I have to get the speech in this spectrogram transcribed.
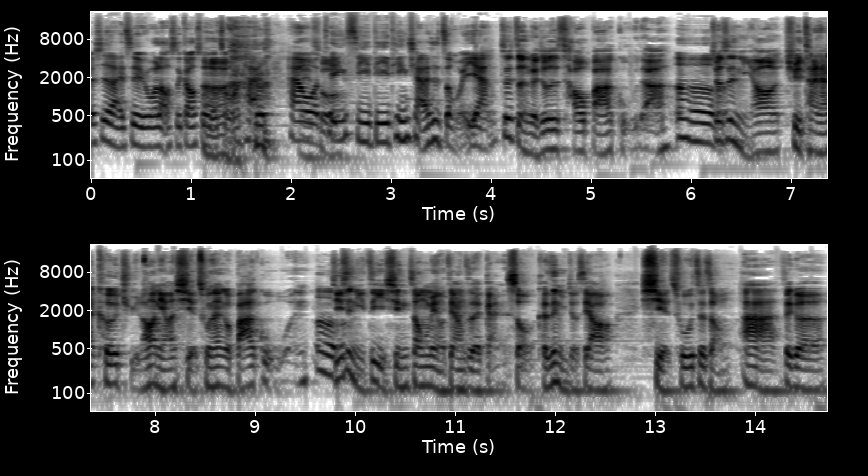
而是来自于我老师告诉我怎么弹，嗯、还有我听 CD 听起来是怎么样。这整个就是超八股的，啊，嗯，就是你要去参加科举，然后你要写出那个八股文，嗯，即使你自己心中没有这样子的感受，可是你就是要。写出这种啊，这个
